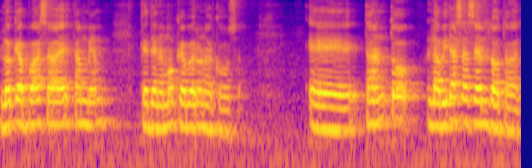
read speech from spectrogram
Lo que pasa es también que tenemos que ver una cosa. Eh, tanto la vida sacerdotal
